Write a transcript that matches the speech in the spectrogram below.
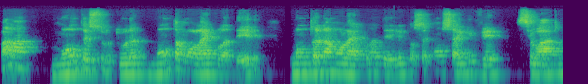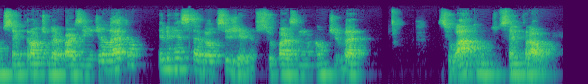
Vai lá, monta a estrutura, monta a molécula dele. Montando a molécula dele, você consegue ver se o átomo central tiver parzinho de elétron, ele recebe oxigênio. Se o parzinho não tiver, se o átomo central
